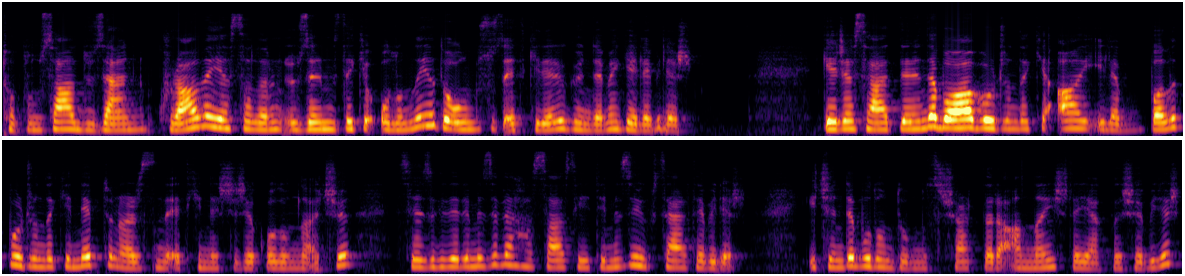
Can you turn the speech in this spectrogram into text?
toplumsal düzen, kural ve yasaların üzerimizdeki olumlu ya da olumsuz etkileri gündeme gelebilir. Gece saatlerinde Boğa burcundaki Ay ile Balık burcundaki Neptün arasında etkinleşecek olumlu açı sezgilerimizi ve hassasiyetimizi yükseltebilir. İçinde bulunduğumuz şartlara anlayışla yaklaşabilir,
